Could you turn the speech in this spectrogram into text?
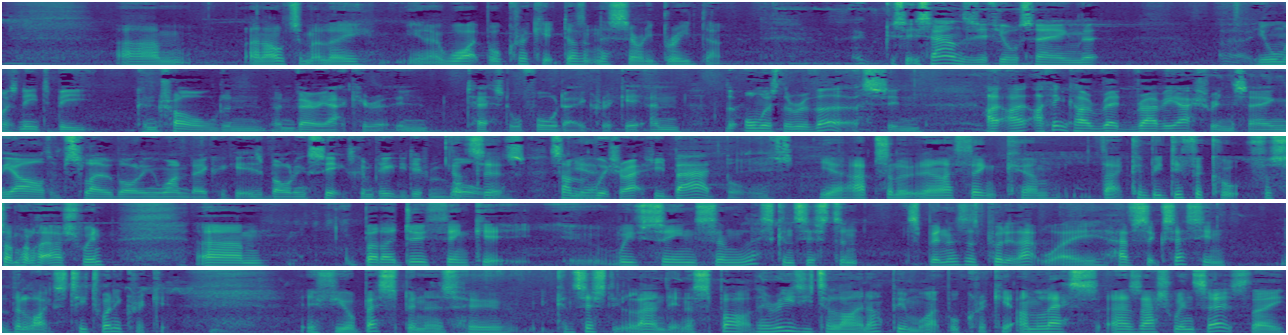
um, and ultimately, you know, white ball cricket doesn't necessarily breed that. It sounds as if you're saying that uh, you almost need to be controlled and, and very accurate in Test or four-day cricket, and the, almost the reverse in. I, I- think I read Ravi Ashwin saying the art of slow bowling in one day cricket is bowling six completely different That's balls, it. some Yeah. of which are actually bad balls. Yeah, absolutely. And I think um, that can be difficult for someone like Ashwin. Um, but I do think it, we've seen some less consistent spinners, let's put it that way, have success in the likes of T20 cricket. If your best spinners who consistently land in a spot, they're easy to line up in white ball cricket unless, as Ashwin says, they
